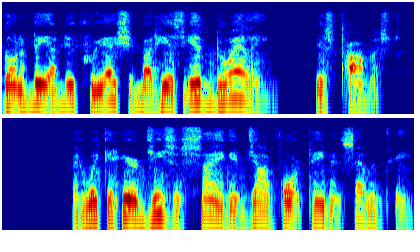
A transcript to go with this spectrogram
going to be a new creation, but his indwelling is promised. And we can hear Jesus saying in John 14 and 17,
